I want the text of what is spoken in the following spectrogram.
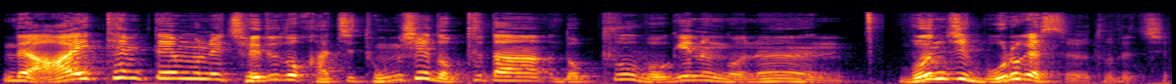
근데 아이템 때문에 제드도 같이 동시에 nerf다 nerf 먹이는 거는 뭔지 모르겠어요 도대체.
